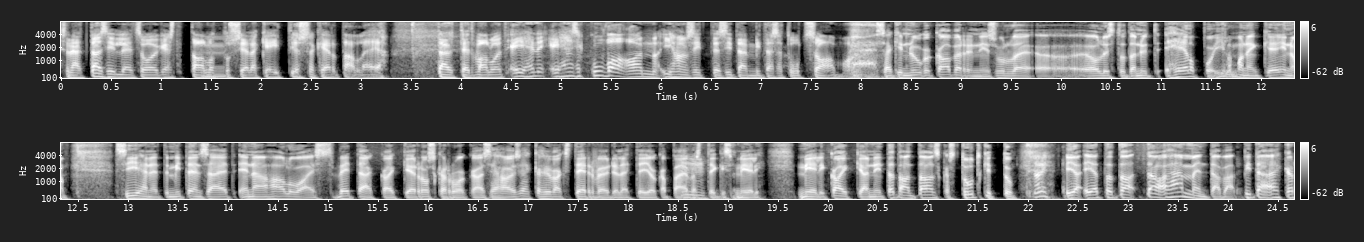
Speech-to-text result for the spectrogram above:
se näyttää silleen, että se oikeasti tallottu mm. siellä keittiössä kertaalleen ja täytteet valuu. Et eihän, eihän se kuva anna ihan sitten sitä, mitä sä tuut saamaan. Säkin nuuka kaveri, niin sulle äh, olisi tota nyt helppo ilmanen keino siihen, että miten sä et enää haluaisi vetää kaikkea roskaruokaa. Sehän olisi ehkä hyväksi terveydelle, että joka päivä mm. tekisi mieli, mieli kaikkea. Niin tätä on Tanskassa tutkittu. Noniin. Ja, ja tota, tämä on hämmentävä. Pitää ehkä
